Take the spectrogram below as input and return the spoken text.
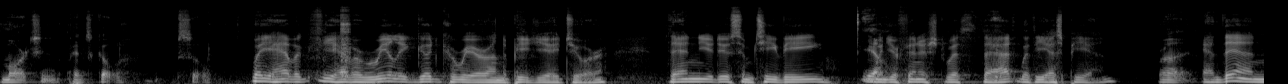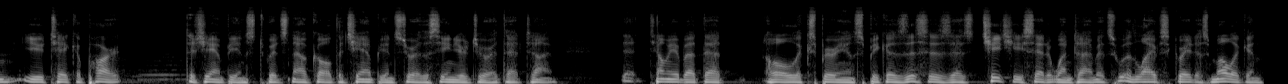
March in Pensacola. So, well, you have a you have a really good career on the PGA Tour. Then you do some TV yeah. when you're finished with that with ESPN. Right. And then you take apart the Champions, what's now called the Champions Tour, the Senior Tour at that time. Tell me about that whole experience because this is, as Chi said at one time, it's life's greatest mulligan.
